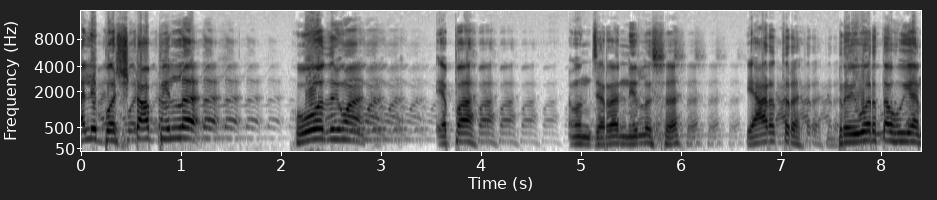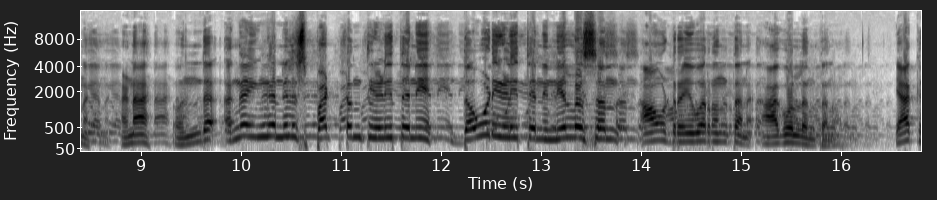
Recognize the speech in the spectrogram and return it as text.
ಅಲ್ಲಿ ಬಸ್ ಸ್ಟಾಪ್ ಇಲ್ಲ. ಹೋದ್ರಿವ ಯಪ್ಪ, ಒಂದ್ ಜರ ನಿಲ್ಲಿಸ ಯಾರ ಹತ್ರ? ಡ್ರೈವರ್ ತ ಹೋಗ್ಯಾನ ಅಣ್ಣ, ಒಂದ ಹಂಗ ಹಿಂಗ ನಿಲ್ಸ್, ಪಟ್ ಅಂತ ಇಳಿತೇನೆ, ದೌಡಿ ಇಳಿತೇನಿ ನಿಲ್ಲಿಸ್ ಅವ್ ಡ್ರೈವರ್ ಅಂತಾನ ಆಗೋಲ್ಲ ಅಂತಾನ. ಯಾಕ?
